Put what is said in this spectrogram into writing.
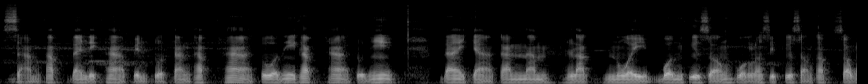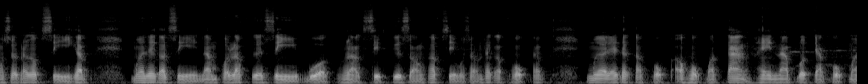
3 ครับ ได้เลข 5 เป็นตัวตั้งครับ 5 ตัวนี้ครับ 5 ตัวนี้ ได้จากการนำหลักหน่วยบนคือ 2 บวกหลัก 10 คือ 2 ครับ2บวก2เท่ากับ4ครับ เมื่อได้กับ 4นำผลลัพธ์คือ 4 บวกหลัก 10 คือ 2 ครับ4บวก2เท่ากับ 6 ครับ เมื่อได้เท่ากับ 6 เอา 6 มาตั้งให้นับลดจาก 6 มา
